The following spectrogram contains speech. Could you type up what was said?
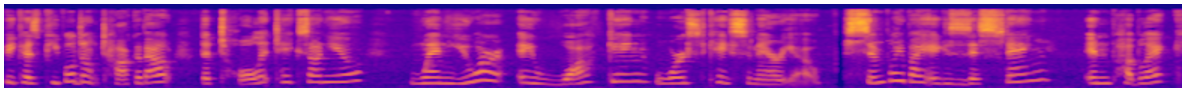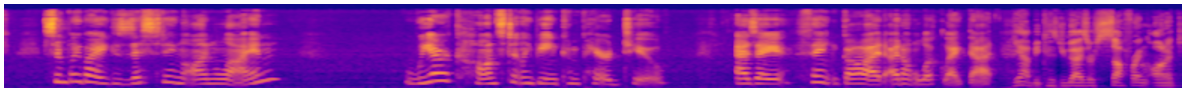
because people don't talk about the toll it takes on you when you are a walking worst case scenario simply by existing in public, simply by existing online, we are constantly being compared to as a thank God I don't look like that. Yeah, because you guys are suffering on it.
